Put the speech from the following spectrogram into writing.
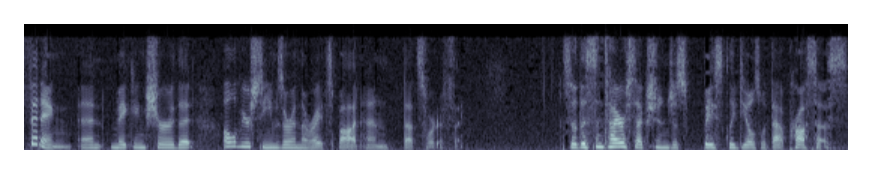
fitting and making sure that all of your seams are in the right spot and that sort of thing. So this entire section just basically deals with that process.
